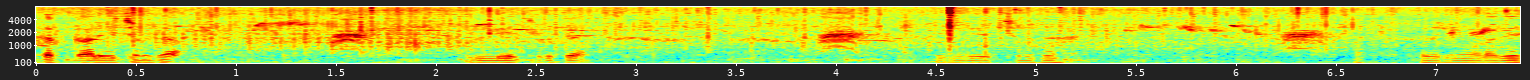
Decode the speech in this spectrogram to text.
ഇത് തക്കാളി വെച്ചെടുക്കുക. ഉള്ളി വെച്ചെടുക്കുക. ഉള്ളി വെച്ചെടുക്കുക. കുരുമുളക്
